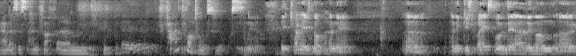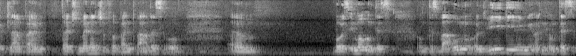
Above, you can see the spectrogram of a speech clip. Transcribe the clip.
Ja, das ist einfach ähm, äh, verantwortungslos. Ich kann mich noch an eine, äh, eine Gesprächsrunde erinnern, äh, ich glaube beim Deutschen Managerverband war das, wo, ähm, wo es immer um das, um das Warum und Wie ging und um das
